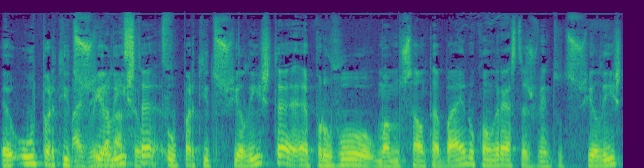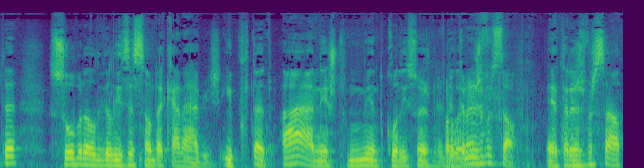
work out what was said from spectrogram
O Partido, Socialista, o Partido Socialista aprovou uma moção também no Congresso da Juventude Socialista sobre a legalização da cannabis. E, portanto, há neste momento condições no é Parlamento. É transversal. É transversal.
